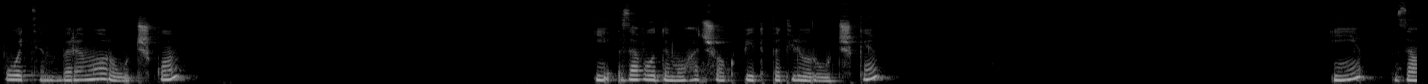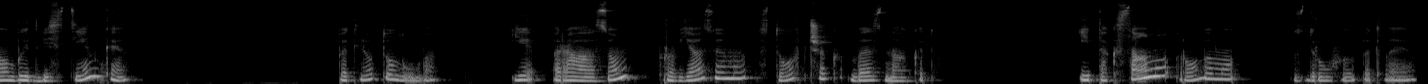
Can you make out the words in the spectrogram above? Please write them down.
потім беремо ручку і заводимо гачок під петлю ручки. І за обидві стінки петлю тулуба. І разом пров'язуємо стовпчик без накиду. І так само робимо з другою петлею.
